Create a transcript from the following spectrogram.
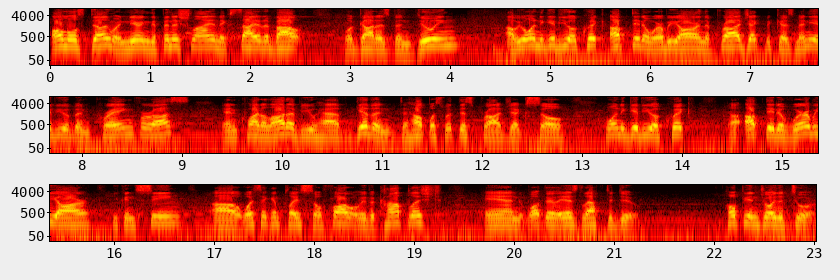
almost done. We're nearing the finish line and excited about what God has been doing. Uh, we wanted to give you a quick update on where we are in the project because many of you have been praying for us, and quite a lot of you have given to help us with this project. So, I want to give you a quick uh, update of where we are. You can see uh, what's taken place so far, what we've accomplished, and what there is left to do. Hope you enjoy the tour.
